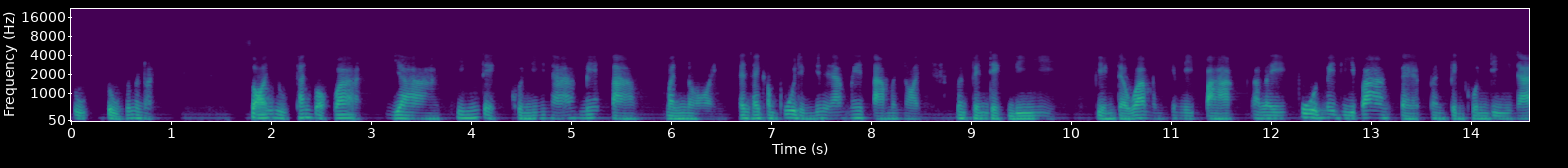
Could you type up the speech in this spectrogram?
สูงสูงขึ้นมาหน่อยซ้อนอยู่ท่านบอกว่า อย่าทิ้งเด็กคนนี้นะ เมตตามันน้อยท่านใช้คำพูดอย่างนี้เลยนะเมตตามันน้อย มันเป็นเด็กดี เพียงแต่ว่ามันจะมีปากอะไรพูดไม่ดีบ้าง แต่มันเป็นคนดีนะ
